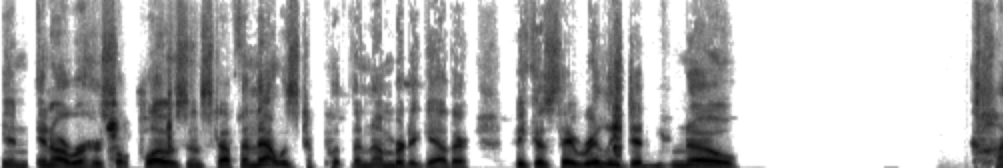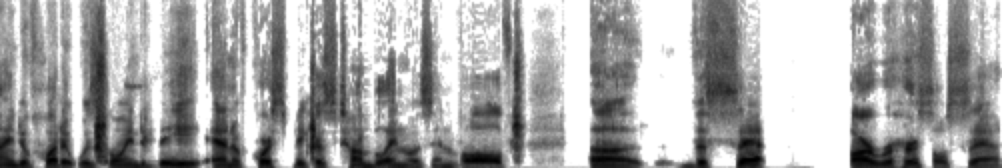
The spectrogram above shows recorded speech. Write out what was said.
in in our rehearsal clothes and stuff and that was to put the number together because they really didn't know kind of what it was going to be and of course because tumbling was involved uh, the set our rehearsal set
